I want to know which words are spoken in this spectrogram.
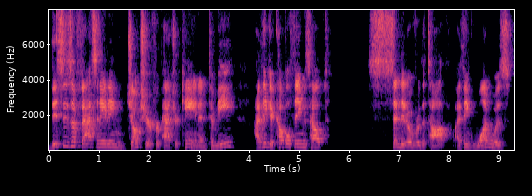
this is a fascinating juncture for Patrick Kane and to me, I think a couple things helped send it over the top. I think one was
